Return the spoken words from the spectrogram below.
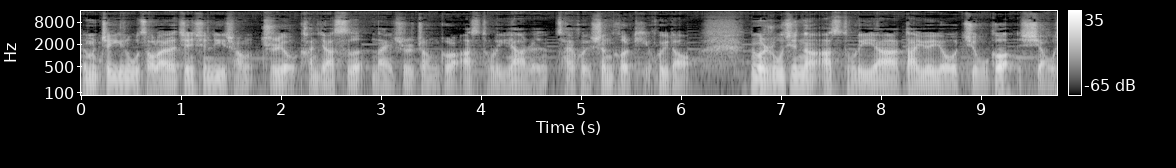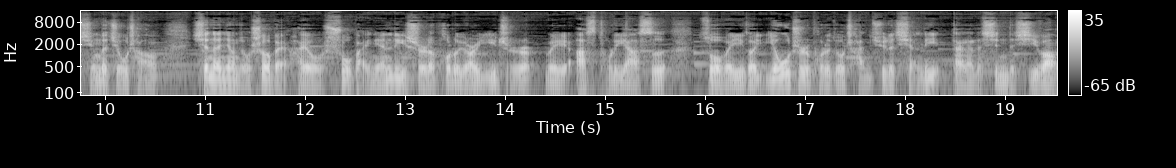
那么这一路走来的艰辛历程，只有堪加斯乃至整个阿斯图里亚人才会深刻体会到。那么如今呢，阿斯图里亚大约有九个小型的酒厂、现代酿酒设备，还有数百年历史的葡萄园遗址，为阿斯图里亚斯作为一个优质葡萄酒产区的潜力带来了新的希望。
